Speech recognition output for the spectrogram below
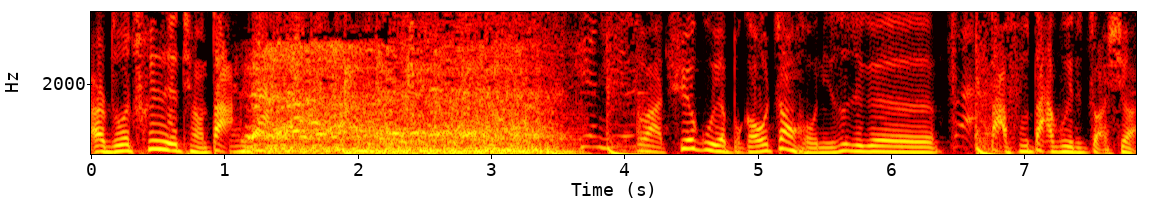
耳朵吹的也挺大，是吧？颧骨也不高，正好你是这个大富大贵的长相。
